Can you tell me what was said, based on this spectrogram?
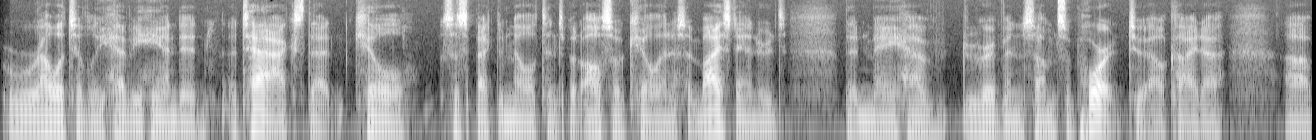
relatively heavy-handed attacks that kill suspected militants, but also kill innocent bystanders, that may have driven some support to Al Qaeda, uh,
